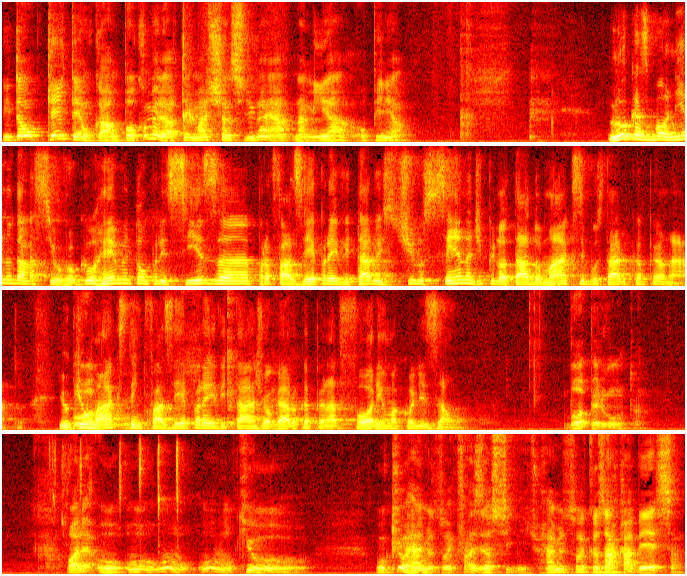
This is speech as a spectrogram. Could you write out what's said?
Então, quem tem um carro um pouco melhor tem mais chance de ganhar, na minha opinião. Lucas Bonino da Silva, o que o Hamilton precisa para fazer para evitar o estilo cena de pilotar do Max e buscar o campeonato? E o que Boa o Max pergunta. tem que fazer para evitar jogar o campeonato fora em uma colisão? Boa pergunta. Olha, o, o, o, o, que o, o que o Hamilton tem que fazer é o seguinte: o Hamilton tem que usar a cabeça.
